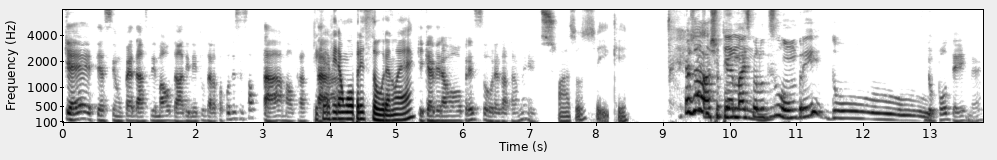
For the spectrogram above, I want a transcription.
quer ter assim, um pedaço de maldade dentro dela pra poder se soltar, maltratar. Que quer virar uma opressora, não é? Que quer virar uma opressora, exatamente. Faço sei que. Eu já acho que é tem- mais pelo deslumbre do. Do poder, né?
